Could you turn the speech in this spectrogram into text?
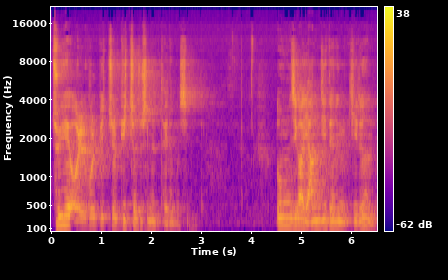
주의 얼굴빛을 비춰주시면 되는 것입니다. 음지가 양지되는 길은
